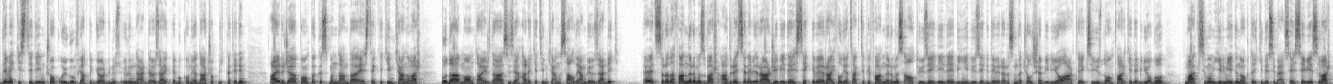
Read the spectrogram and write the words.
Demek istediğim çok uygun fiyatlı gördüğünüz ürünlerde özellikle bu konuya daha çok dikkat edin. Ayrıca pompa kısmından da esneklik imkanı var. Bu da montajda size hareket imkanı sağlayan bir özellik. Evet sırada fanlarımız var. Adreslenebilir RGB destekli ve rifle yatak tipi fanlarımız 650 ile 1750 devir arasında çalışabiliyor. Artı eksi %10 fark edebiliyor bu. Maksimum 27.2 desibel ses seviyesi var.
